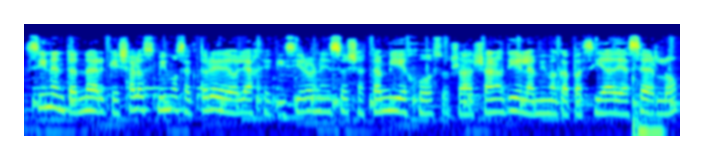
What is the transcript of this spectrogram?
sin entender que ya los mismos actores de doblaje que hicieron eso ya están viejos o ya, ya no tienen la misma capacidad de hacerlo,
